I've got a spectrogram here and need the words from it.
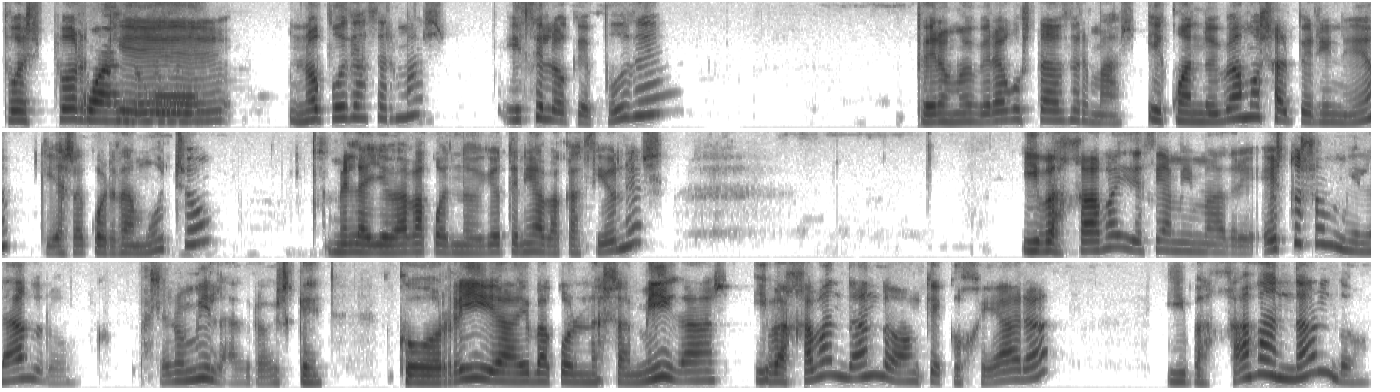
Pues porque Cuando- no pude hacer más. Hice lo que pude, pero me hubiera gustado hacer más. Y cuando íbamos al Pirineo, que ya se acuerda mucho, me la llevaba cuando yo tenía vacaciones y bajaba y decía a mi madre, esto es un milagro, va a ser un milagro, es que corría, iba con las amigas y bajaba andando, aunque cojeara, y bajaba andando.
